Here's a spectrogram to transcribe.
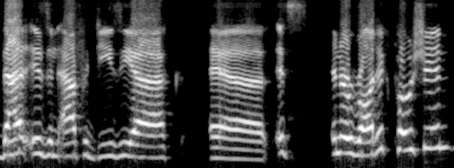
that is an aphrodisiac. Uh, it's an erotic potion,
